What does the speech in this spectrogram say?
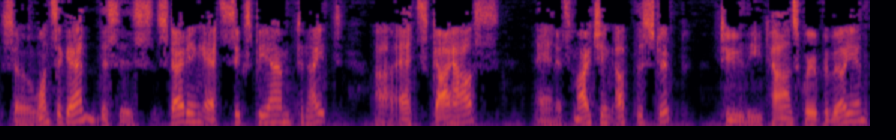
So once again, this is starting at 6 p.m. tonight uh, at Gaia House, and it's marching up the strip to the Town Square Pavilion,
